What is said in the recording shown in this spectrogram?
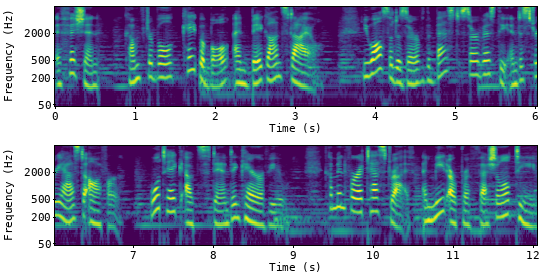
efficient, comfortable, capable, and big on style. You also deserve the best service the industry has to offer. We'll take outstanding care of you. Come in for a test drive and meet our professional team.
